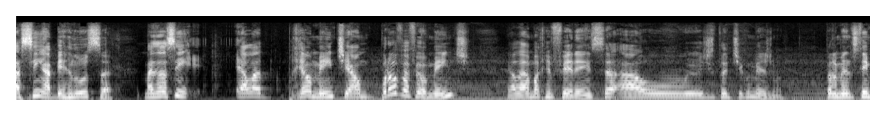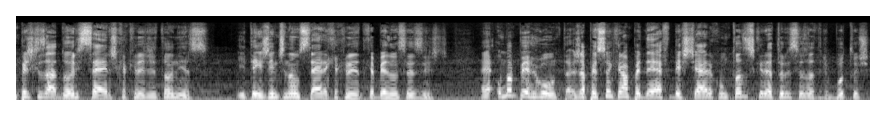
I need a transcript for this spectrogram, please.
Assim, a Bernussa. Mas assim, ela realmente é um. Provavelmente, ela é uma referência ao Egito Antigo mesmo. Pelo menos tem pesquisadores sérios que acreditam nisso. E tem gente não séria que acredita que a Bernussa existe. É, uma pergunta: já pensou em criar um PDF bestiário com todas as criaturas e seus atributos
